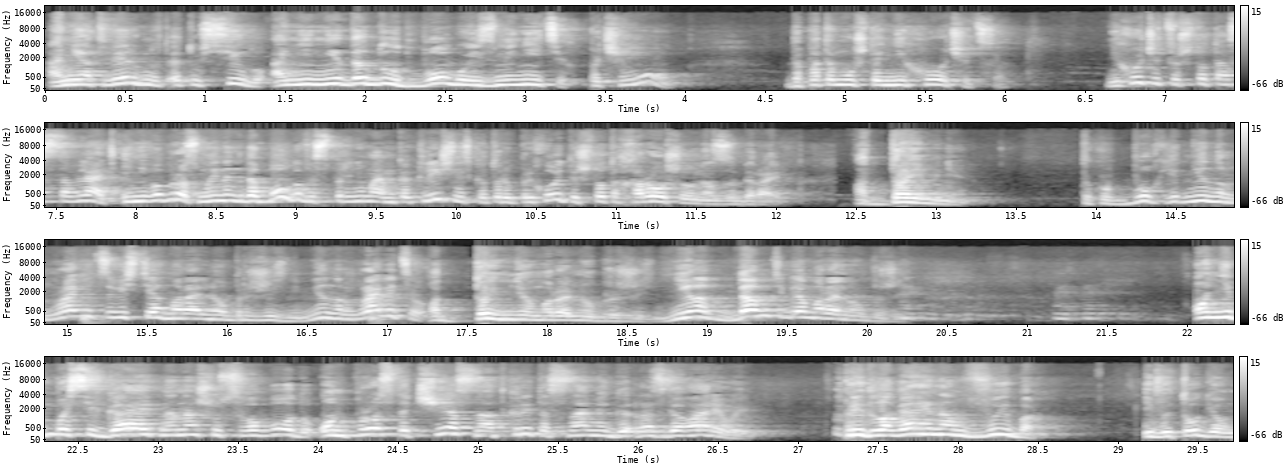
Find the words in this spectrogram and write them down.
Они отвергнут эту силу, они не дадут Богу изменить их. Почему? Да потому что не хочется. Не хочется что-то оставлять. И не вопрос, мы иногда Бога воспринимаем как личность, которая приходит и что-то хорошее у нас забирает. Отдай мне. Такой, Бог, мне нравится вести аморальный образ жизни. Мне нравится, отдай мне аморальный образ жизни. Не отдам тебе аморальный образ жизни. Он не посягает на нашу свободу. Он просто честно, открыто с нами разговаривает, предлагая нам выбор. И в итоге он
